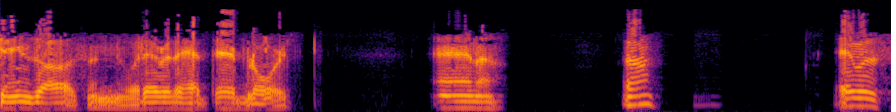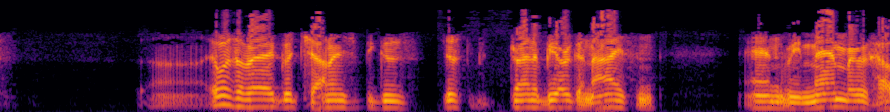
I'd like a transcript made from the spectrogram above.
chainsaws and whatever they had there, blowers, and uh, well, it was uh, it was a very good challenge because just trying to be organized and and remember how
